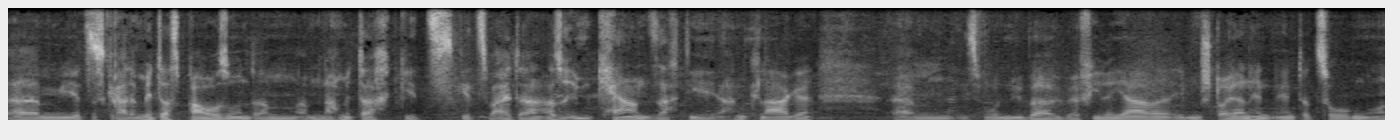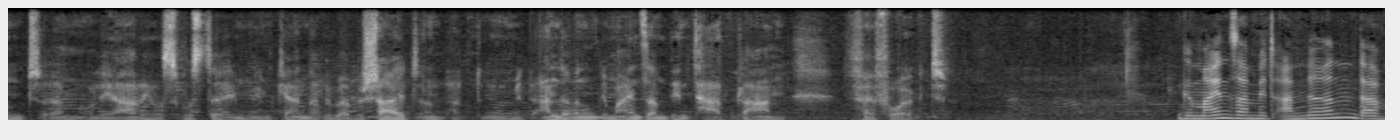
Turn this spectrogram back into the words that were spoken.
Ähm, jetzt ist gerade Mittagspause und am, am Nachmittag geht's, geht's weiter. Also im Kern sagt die Anklage, ähm, es wurden über, über viele Jahre eben Steuern hin, hinterzogen und ähm, Olearius wusste im, im Kern darüber Bescheid und hat mit anderen gemeinsam den Tatplan verfolgt. Gemeinsam mit anderen, da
